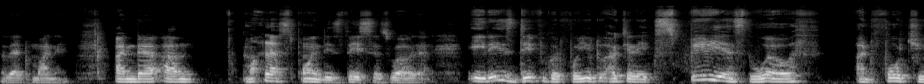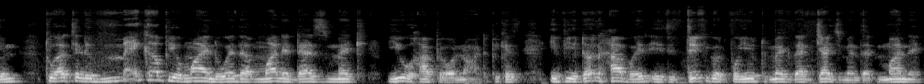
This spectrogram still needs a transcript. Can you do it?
that money. And uh, um, my last point is this as well: that it is difficult for you to actually experience wealth and fortune to actually make up your mind whether money does make you happy or not. Because if you don't have it, it is difficult for you to make that judgment that money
